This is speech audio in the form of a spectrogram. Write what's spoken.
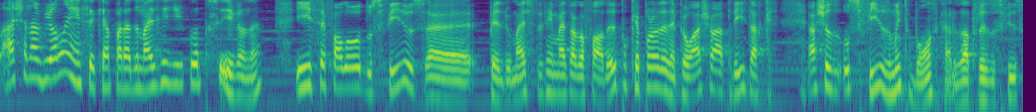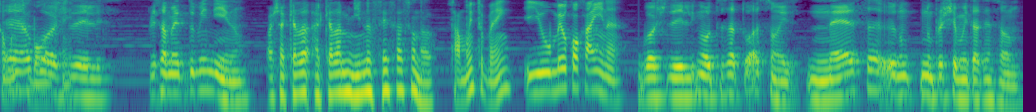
acha na violência, que é a parada mais ridícula possível, né? E você falou dos filhos, é, Pedro, mas você tem mais algo a falar dele? Porque, por exemplo, eu acho a atriz da. Eu acho os, os filhos muito bons, cara. Os atores dos filhos são é, muito eu bons. gosto assim. deles. Principalmente do menino. Acho aquela, aquela menina sensacional. Tá muito bem. E o meu cocaína? Gosto dele em outras atuações. Nessa, eu não, não prestei muita atenção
